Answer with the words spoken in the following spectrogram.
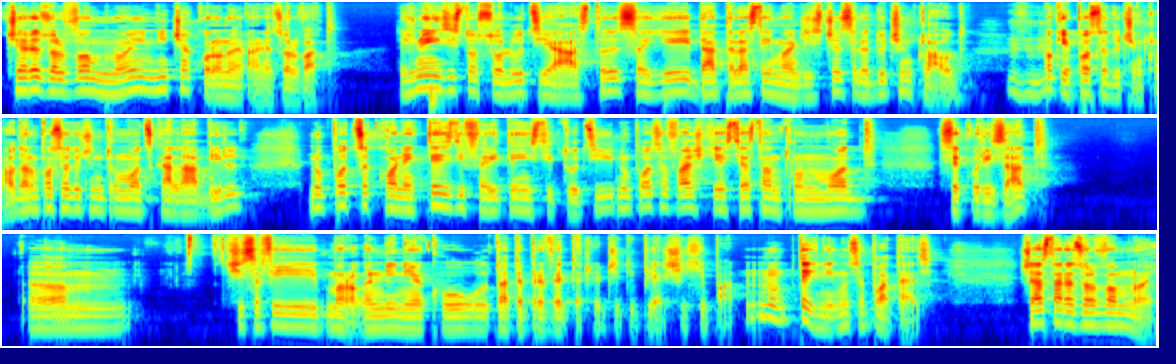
ce rezolvăm noi, nici acolo nu era rezolvat. Deci nu există o soluție astăzi să iei datele astea imagistice, să le duci în cloud, Uh-huh. Ok, poți să duci în cloud, dar nu poți să duci într-un mod scalabil, nu poți să conectezi diferite instituții, nu poți să faci chestia asta într-un mod securizat um, și să fii, mă rog, în linie cu toate prevederile GDPR și HIPAA. Nu, tehnic, nu se poate azi. Și asta rezolvăm noi.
